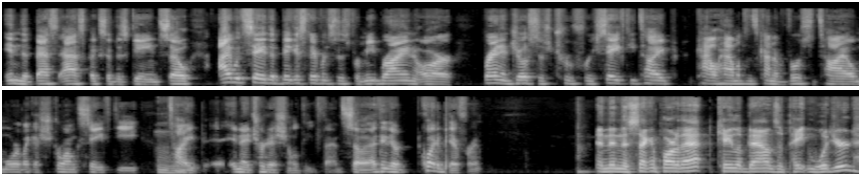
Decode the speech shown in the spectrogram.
in the best aspects of his game. So I would say the biggest differences for me, Brian, are Brandon Joseph's true free safety type. Kyle Hamilton's kind of versatile, more like a strong safety Mm-hmm. type in a traditional defense. So I think they're quite a bit different. And then the second part of that, Caleb Downs and Peyton Woodyard,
